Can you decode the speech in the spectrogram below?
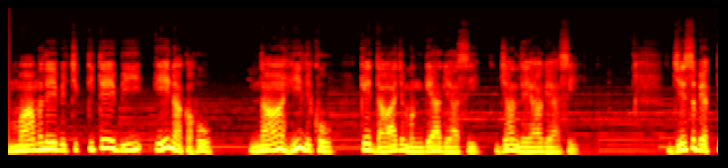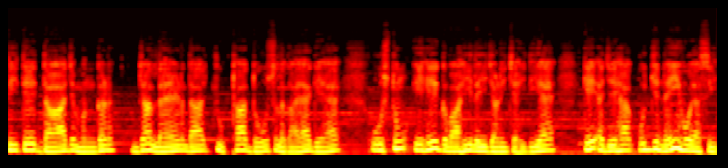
ਮਾਮਲੇ ਵਿੱਚ ਕਿਤੇ ਵੀ ਇਹ ਨਾ ਕਹੋ, ਨਾ ਹੀ ਲਿਖੋ ਕਿ ਦਾਜ ਮੰਗਿਆ ਗਿਆ ਸੀ ਜਾਂ ਲਿਆ ਗਿਆ ਸੀ। ਜਿਸ ਵਿਅਕਤੀ ਤੇ ਦਾਜ ਮੰਗਣ ਜਾਂ ਲੈਣ ਦਾ ਝੂਠਾ ਦੋਸ਼ ਲਗਾਇਆ ਗਿਆ ਹੈ, ਉਸ ਤੋਂ ਇਹ ਗਵਾਹੀ ਲਈ ਜਾਣੀ ਚਾਹੀਦੀ ਹੈ ਕਿ ਅਜਿਹਾ ਕੁਝ ਨਹੀਂ ਹੋਇਆ ਸੀ।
